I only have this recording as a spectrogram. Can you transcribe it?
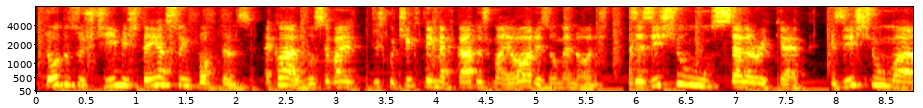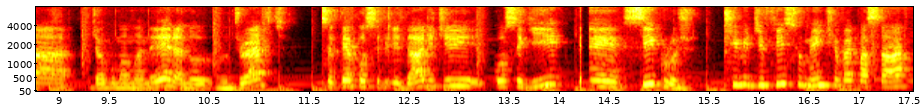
que todos os times têm a sua importância. É claro, você vai discutir que tem mercados maiores ou menores, mas existe um salary cap, existe uma, de alguma maneira, no, no draft, você tem a possibilidade de conseguir ter ciclos time dificilmente vai passar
